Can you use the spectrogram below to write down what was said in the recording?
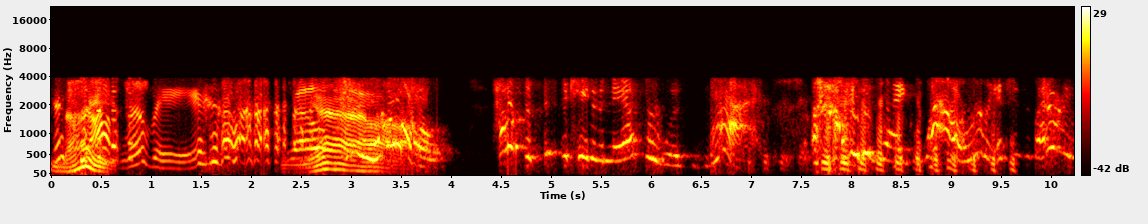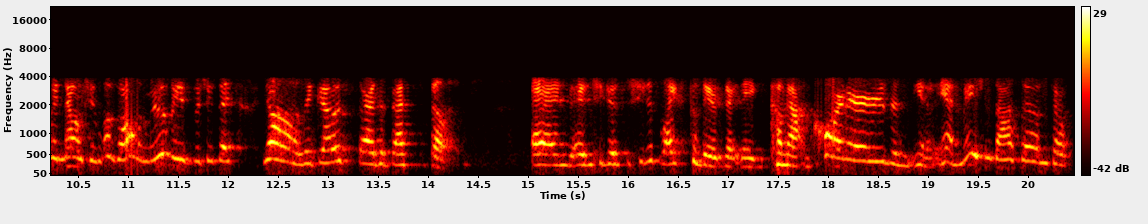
Good nice. job, Lily. Well, Yeah. Whoa! How sophisticated an answer was that? I was like, wow, really? And she says, I don't even know. She loves all the movies, but she said, no, the ghosts are the best villains. And and she just she just likes because they they they come out in corners and you know the animation's awesome. So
